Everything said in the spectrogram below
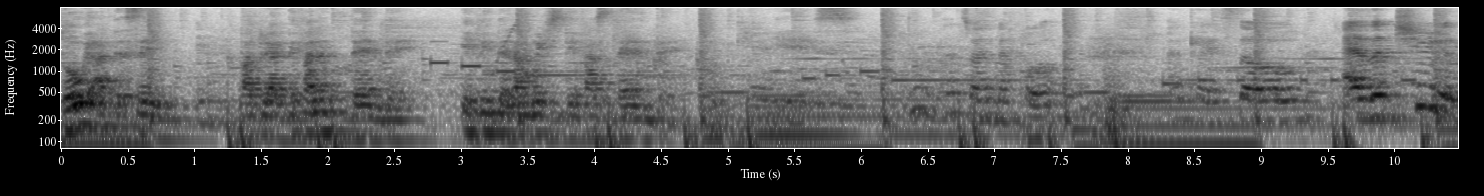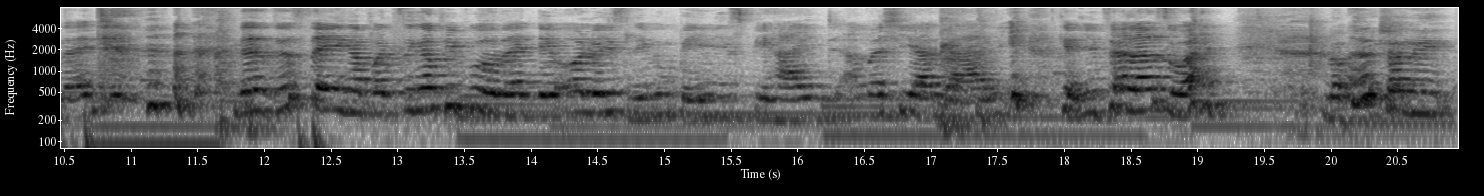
though we are the same, Mm. but we are different than the, even the language differs than Okay. yes. Oh, that's wonderful. Okay, so as a true that there's this saying about Singa people that they're always leaving babies behind. Amashiangani. Can you tell us why? No, actually,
